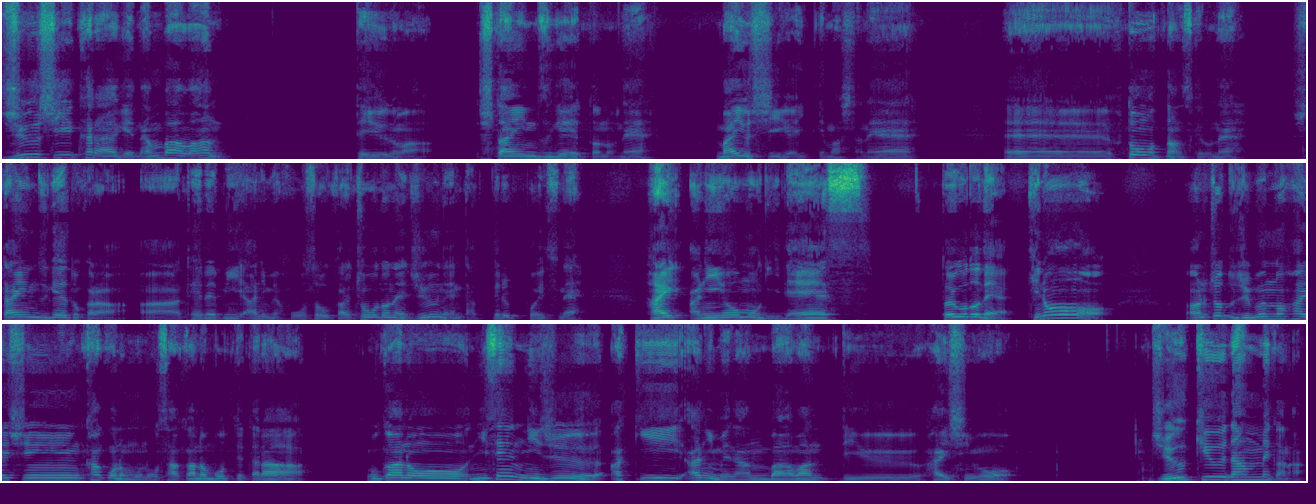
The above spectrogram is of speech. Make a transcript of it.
ジューシー唐揚げナンバーワンっていうのは、シュタインズゲートのね、マユシーが言ってましたね。えー、ふと思ったんですけどね、シュタインズゲートからあテレビアニメ放送からちょうどね、10年経ってるっぽいですね。はい、アニヨモギです。ということで、昨日、あの、ちょっと自分の配信、過去のものを遡ってたら、僕あの、2020秋アニメナンバーワンっていう配信を、19段目かな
